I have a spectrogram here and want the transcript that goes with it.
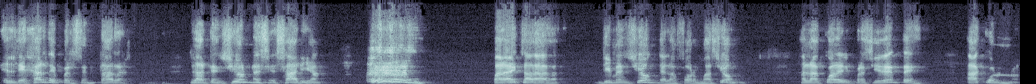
el dejar de presentar la atención necesaria para esta dimensión de la formación a la cual el presidente ha con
